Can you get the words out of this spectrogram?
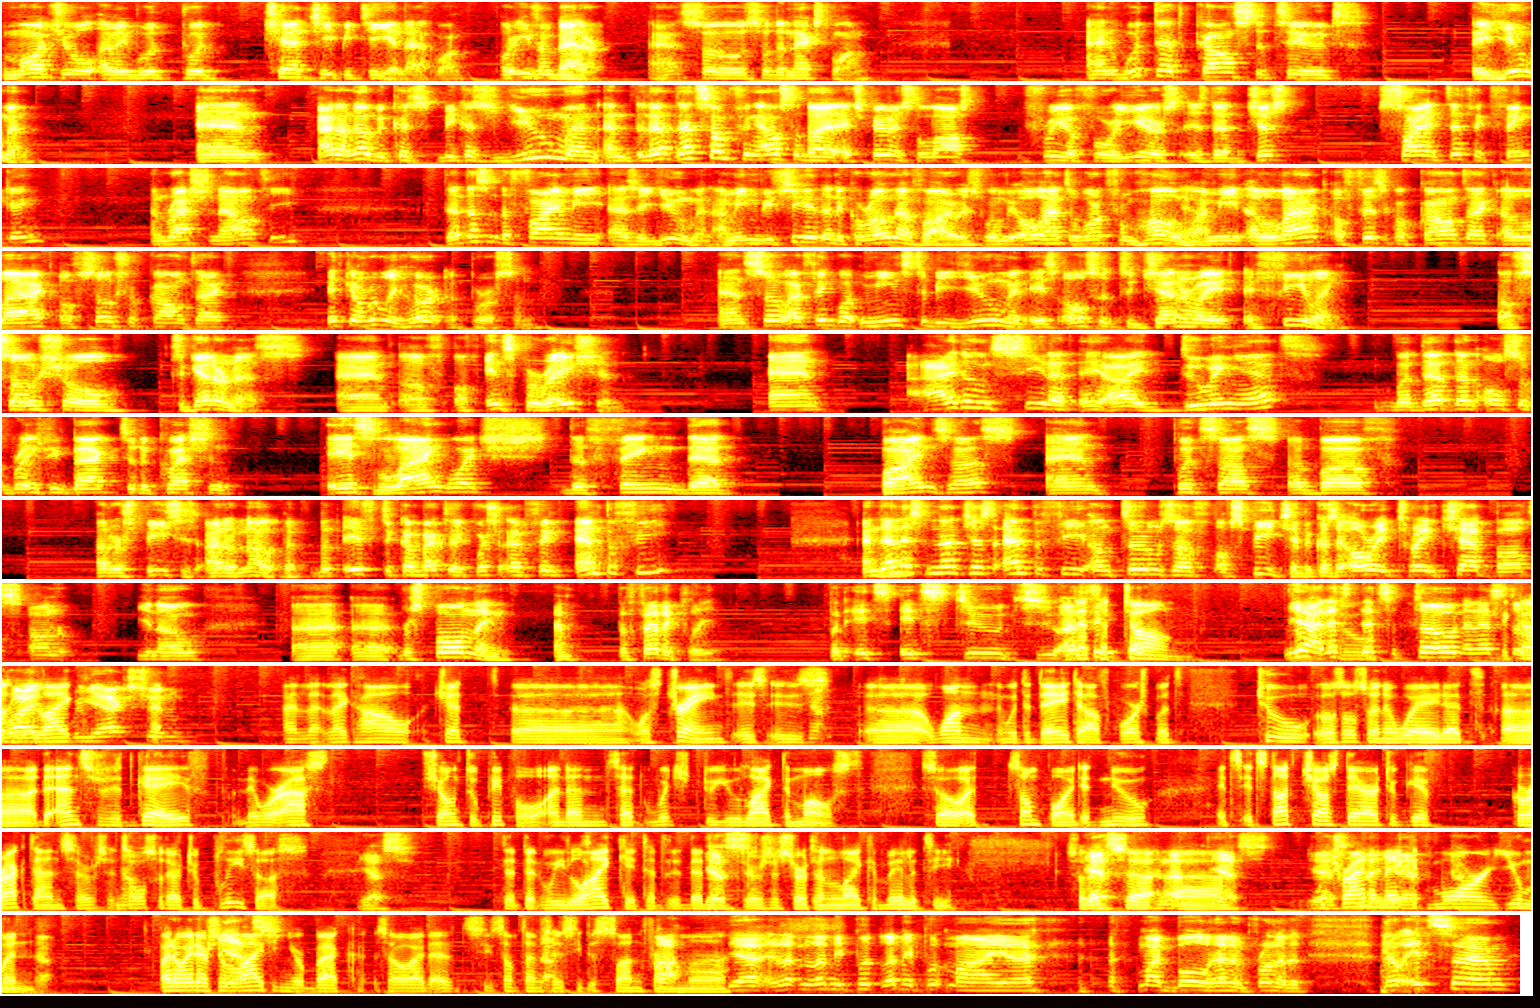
module, and we would put Chat GPT in that one, or even better. Yeah. So so the next one. And would that constitute a human? And I don't know because because human and that that's something else that I experienced the last three or four years is that just scientific thinking and rationality that doesn't define me as a human. I mean, we've seen it in the coronavirus when we all had to work from home. Yeah. I mean, a lack of physical contact, a lack of social contact, it can really hurt a person. And so I think what means to be human is also to generate a feeling of social togetherness and of, of inspiration. And I don't see that AI doing yet, but that then also brings me back to the question is language the thing that binds us and puts us above other species? I don't know. But but if to come back to the question, I think empathy and then mm-hmm. it's not just empathy on terms of, of speech, because they already trained chatbots on, you know, uh, uh, responding empathetically. But it's it's to to I that's think a tone. Yeah, that's that's a tone, and that's the right like, reaction. I, like how chat uh, was trained is is yeah. uh, one with the data, of course, but two it was also in a way that uh, the answers it gave they were asked shown to people and then said which do you like the most so at some point it knew it's it's not just there to give correct answers it's no. also there to please us yes that, that we like it that, that yes. there's a certain likability so yes. that's uh, then, uh, yes yes we're trying to make it more yeah. human yeah. By the way, there's a yes. light in your back, so I, I see sometimes yeah. I see the sun from. Ah, uh... Yeah, let, let me put let me put my uh, my bald head in front of it. No, it's um,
